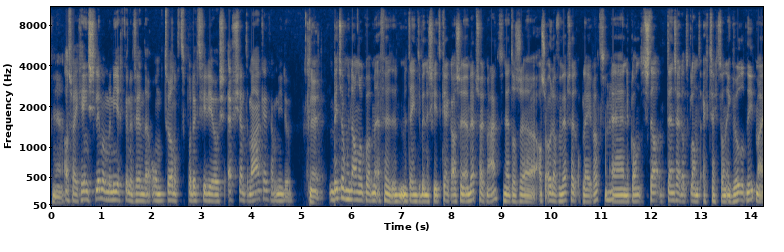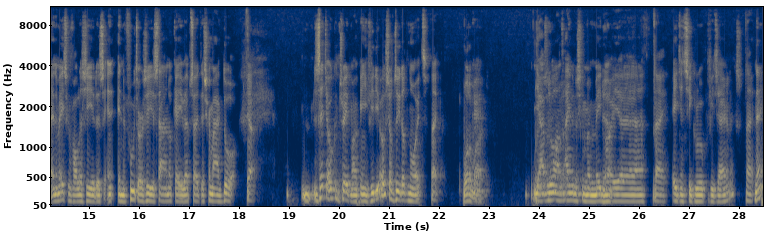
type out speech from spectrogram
Ja. Als wij geen slimme manier kunnen vinden om 200 productvideo's efficiënt te maken, gaan we het niet doen. Nee. Weet je ook me dan ook wat me even meteen te binnen schiet? Kijk, als je een website maakt, net als, eh, als Olaf een website oplevert, en de klant, stel, tenzij dat de klant echt zegt van ik wil dat niet, maar in de meeste gevallen zie je dus in, in de footer zie je staan, oké, je website is gemaakt door. Ja. Zet je ook een trademark in je video's of doe je dat nooit? Watermark. Ja, ik bedoel aan het einde misschien maar made Ja. by eh, Nee, agency group of iets dergelijks. Nee. Nee?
